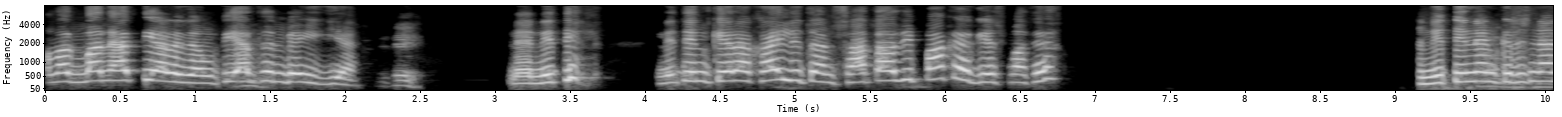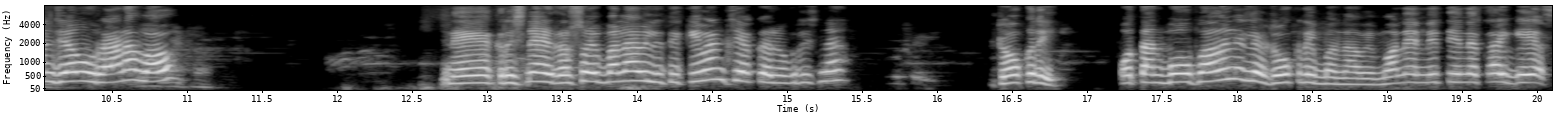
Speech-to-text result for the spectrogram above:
અમારા બા ને અત્યારે જાઉં ત્યાં થઈને બેસી ગયા. ને નીતિન નીતિન કેરા ખાઈ લીધા ને સાત પાકે ગેસ માથે? નીતિન ને કૃષ્ણ જેવું રાણા ભાવ ને કૃષ્ણ રસોઈ બનાવી લીધી. કેવાનું ચેક કર્યું કૃષ્ણ? ઢોકરી. પોતાને બહુ ભાવે ને એટલે ઢોકરી બનાવે. મને નીતિને થાય ગેસ.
